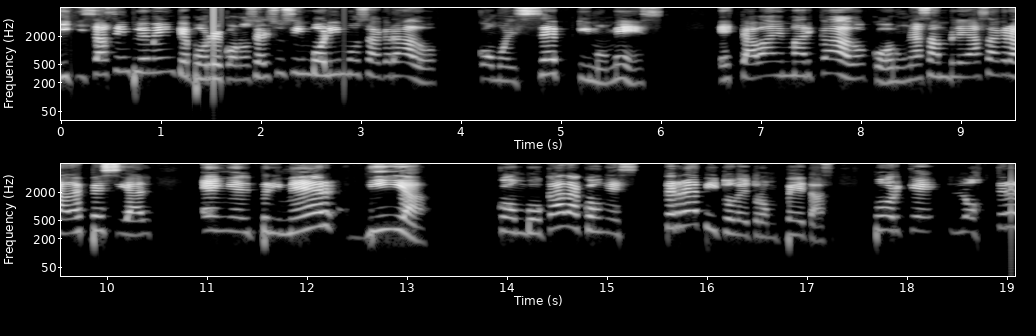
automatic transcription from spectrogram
y quizás simplemente por reconocer su simbolismo sagrado como el séptimo mes, estaba enmarcado con una asamblea sagrada especial en el primer día, convocada con estrépito de trompetas porque los 30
